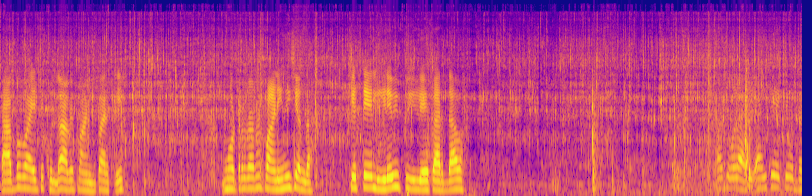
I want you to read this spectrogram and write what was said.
ਟੱਬ ਵਾਏ ਚ ਖੁੱਲਾ ਆਵੇ ਪਾਣੀ ਭਰ ਕੇ। ਮੋਟਰ ਦਾ ਨਾ ਪਾਣੀ ਨਹੀਂ ਚੰਗਾ। ਚਿੱਟੇ ਲੀੜੇ ਵੀ ਪੀਲੇ ਕਰਦਾ ਵਾ। ਝੋਲਾ ਲਿਆ ਸੀ ਤੇ ਇੱਕ ਉਦੋਂ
